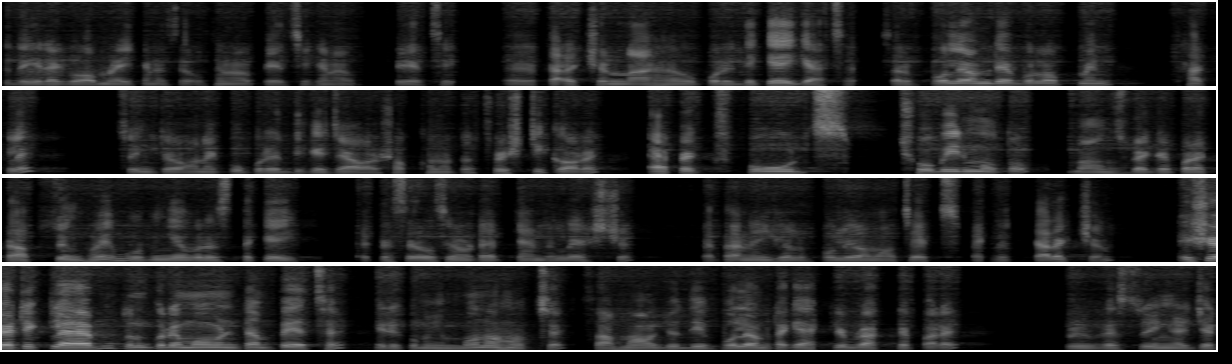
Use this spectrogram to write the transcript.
যদি এর আগে আমরা এখানে সেল সিনেমা পেয়েছি এখানে পেয়েছি কারেকশন না হয়ে উপরের দিকেই গেছে। স্যার ভলিউম ডেভেলপমেন্ট থাকলে সুইংটা অনেক উপরের দিকে যাওয়ার সক্ষমতা সৃষ্টি করে। অ্যাপেক্স ফুডস ছবির মতো বাউন্স ব্যাকের পর একটা আপসুইং হয়ে মুভিং এভারেজ থেকেই একটা সেল সিনেমা টাইপ ক্যান্ডেল এসছে। একটা আনইউজুয়াল ভলিউম আছে এক্সপেক্টেড কারেকশন এশিয়াটিক ক্লাব নতুন করে মোমেন্টাম পেয়েছে, এরকমই মনে হচ্ছে। সামহাও যদি ভলিউমটাকে অ্যাক্টিভ রাখতে পারে প্রিভিয়াস এর যে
